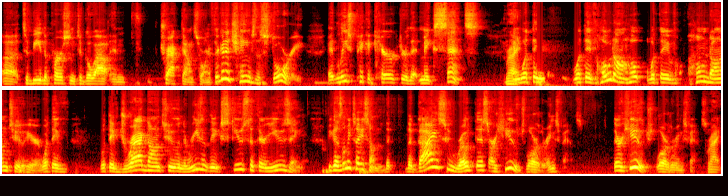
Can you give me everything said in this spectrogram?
uh, to be the person to go out and track down Sauron? If they're going to change the story, at least pick a character that makes sense. Right. And what they what they've honed on what they've honed on to here, what they've what they've dragged onto and the reason the excuse that they're using because let me tell you something the, the guys who wrote this are huge lord of the rings fans they're huge lord of the rings fans right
